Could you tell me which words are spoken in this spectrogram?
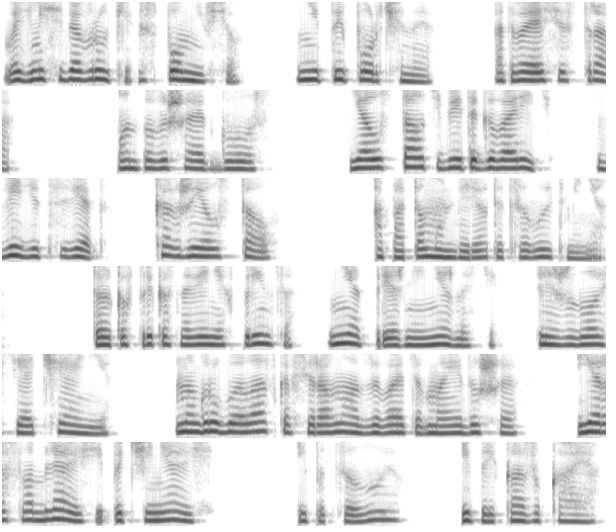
Возьми себя в руки, вспомни все. Не ты порченная, а твоя сестра. Он повышает голос. Я устал тебе это говорить. Видит свет. Как же я устал. А потом он берет и целует меня. Только в прикосновениях принца нет прежней нежности, лишь злость и отчаяние. Но грубая ласка все равно отзывается в моей душе. Я расслабляюсь и подчиняюсь. И поцелую, и приказу Кая.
